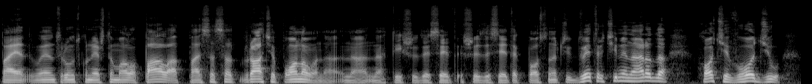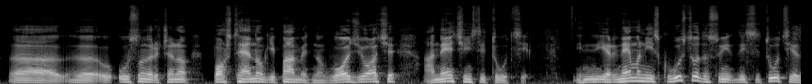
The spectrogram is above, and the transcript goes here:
pa je u jednom trenutku nešto malo pala, pa se sad vraća ponovo na, na, na tih 60, 60%. Znači, dve trećine naroda hoće vođu, uh, uslovno rečeno, poštenog i pametnog vođu hoće, a neće institucije jer nema ni iskustva da su institucije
